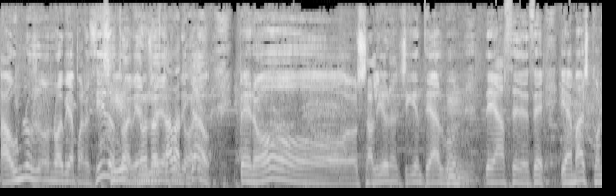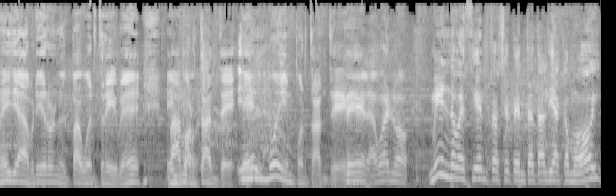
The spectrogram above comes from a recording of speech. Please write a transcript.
aún no, no había aparecido, Sí, todavía no, no, había publicado. todavía. Pero salió en el siguiente álbum Mm. de ACDC. Y además con ella abrieron el Power Trip, ¿eh? Vamos. Importante. Y Tela. muy importante. Tela, bueno, 1970 tal día como hoy.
